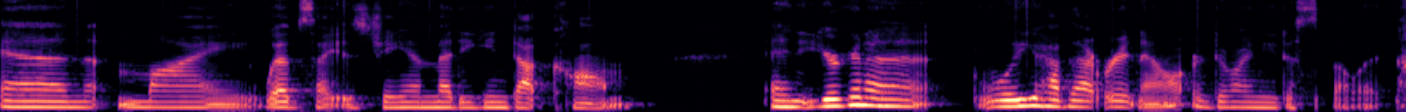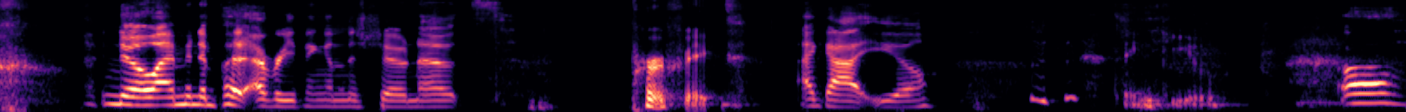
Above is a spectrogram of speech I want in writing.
and my website is jmmedellin.com. And you're gonna, will you have that written out, or do I need to spell it? No, I'm gonna put everything in the show notes. Perfect. I got you. Thank you. Oh,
